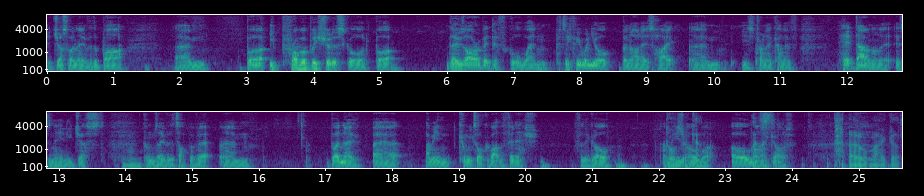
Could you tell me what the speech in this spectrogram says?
it just went over the bar. Um, but he probably should have scored, but those are a bit difficult when, particularly when you're Bernardo's height. Um, he's trying to kind of hit down on it, isn't he? And he just mm. comes over the top of it. Um, but no, uh, I mean, can we talk about the finish for the goal? I mean, oh my, oh my god. Oh my god.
